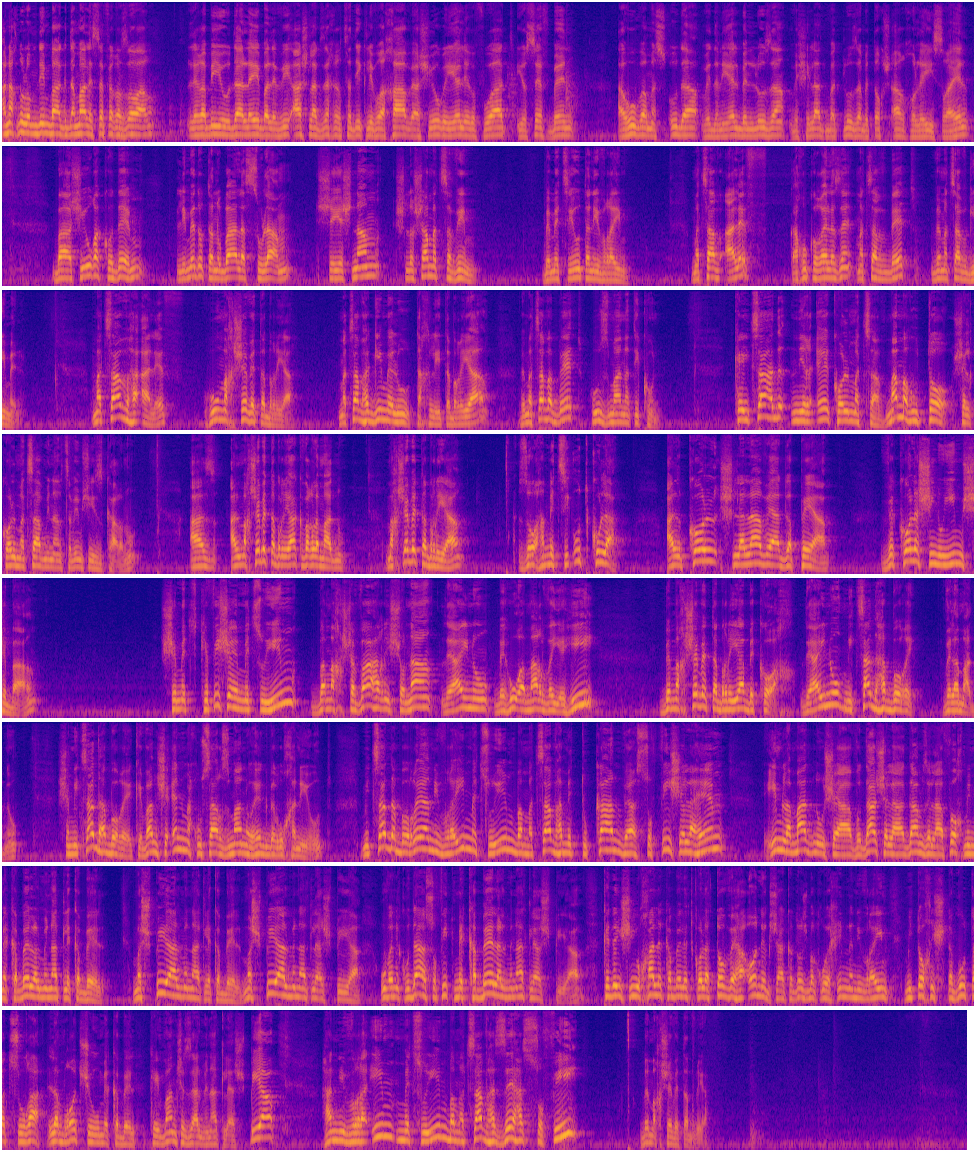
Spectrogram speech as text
אנחנו לומדים בהקדמה לספר הזוהר לרבי יהודה לייב הלוי אשלג, זכר צדיק לברכה, והשיעור יהיה לרפואת יוסף בן אהובה מסעודה ודניאל בן לוזה ושילת בת לוזה בתוך שאר חולי ישראל. בשיעור הקודם לימד אותנו בעל הסולם שישנם שלושה מצבים במציאות הנבראים. מצב א', כך הוא קורא לזה, מצב ב' ומצב ג'. מצב האלף הוא מחשבת הבריאה. מצב הגימל הוא תכלית הבריאה, ומצב הבית הוא זמן התיקון. כיצד נראה כל מצב? מה מהותו של כל מצב מן המצבים שהזכרנו? אז על מחשבת הבריאה כבר למדנו. מחשבת הבריאה זו המציאות כולה, על כל שללה ואגפיה וכל השינויים שבה, שמצ... כפי שהם מצויים במחשבה הראשונה, דהיינו, בהוא אמר ויהי, במחשבת הבריאה בכוח. דהיינו, מצד הבורא. ולמדנו שמצד הבורא, כיוון שאין מחוסר זמן נוהג ברוחניות, מצד הבורא הנבראים מצויים במצב המתוקן והסופי שלהם. אם למדנו שהעבודה של האדם זה להפוך ממקבל על מנת לקבל, משפיע על מנת לקבל, משפיע על מנת להשפיע, ובנקודה הסופית מקבל על מנת להשפיע, כדי שיוכל לקבל את כל הטוב והעונג שהקדוש ברוך הוא הכין לנבראים מתוך השתוות הצורה, למרות שהוא מקבל, כיוון שזה על מנת להשפיע. הנבראים מצויים במצב הזה הסופי במחשבת הבריאה.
